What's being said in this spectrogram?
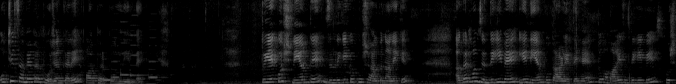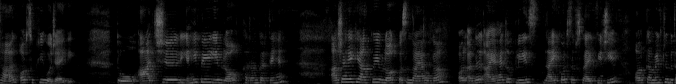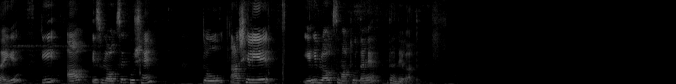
उचित समय पर भोजन करें और भरपूर नींद लें। तो ये कुछ नियम थे ज़िंदगी को खुशहाल बनाने के। अगर हम ज़िंदगी में ये नियम उतार लेते हैं तो हमारी ज़िंदगी भी खुशहाल और सुखी हो जाएगी। तो आज यहीं पे ये व्लॉग ख़त्म करते हैं। आशा है कि आपको ये व्लॉग पसंद आया होगा। और अगर आया है तो प्लीज़ लाइक और सब्सक्राइब कीजिए और कमेंट में बताइए कि आप इस व्लॉग से खुश हैं। तो आज के लिए यही ब्लॉग समाप्त होता है। धन्यवाद।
